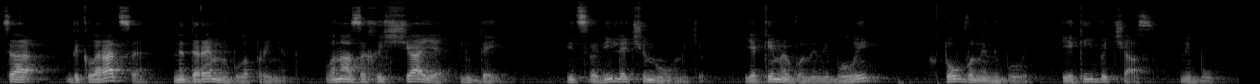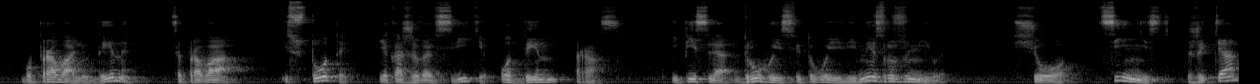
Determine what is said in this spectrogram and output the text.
Ця декларація недаремно була прийнята. Вона захищає людей від свавілля чиновників, якими б вони не були, хто б вони не були, і який би час не був. Бо права людини це права істоти, яка живе в світі один раз. І після Другої світової війни зрозуміли, що цінність життя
